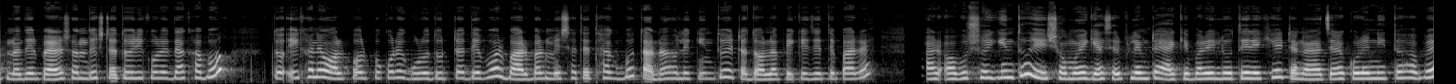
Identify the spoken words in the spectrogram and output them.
আপনাদের প্যারা সন্দেশটা তৈরি করে দেখাবো। তো এখানে অল্প অল্প করে গুঁড়ো দুধটা দেবো আর বারবার মেশাতে থাকব, তা না হলে কিন্তু এটা দলা পেকে যেতে পারে। আর অবশ্যই কিন্তু এই সময় গ্যাসের ফ্লেমটা একেবারে লোতে রেখে এটা নাড়াচাড়া করে নিতে হবে।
